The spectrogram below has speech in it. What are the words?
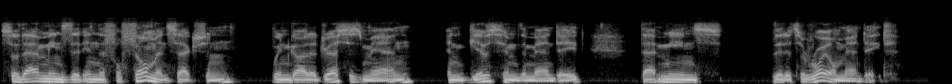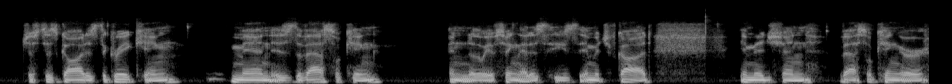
So that means that in the fulfillment section, when God addresses man and gives him the mandate, that means that it's a royal mandate. Just as God is the great king, man is the vassal king. And another way of saying that is he's the image of God. Image and vassal king are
